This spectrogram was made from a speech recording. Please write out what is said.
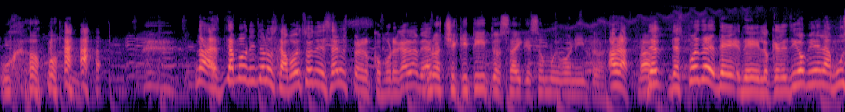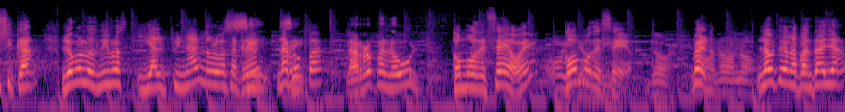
un jabón. No, están bonitos los jabones, son necesarios, pero como regalo. Unos chiquititos hay que son muy bonitos. Ahora, de- después de, de- de lo que les digo, viene la música, luego los libros y al final, no lo vas a creer, Sí, la sí. ropa. La ropa es lo último. Como deseo, ¿eh? Como Dios deseo. No, Bueno, no, no, la última en la pantalla,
